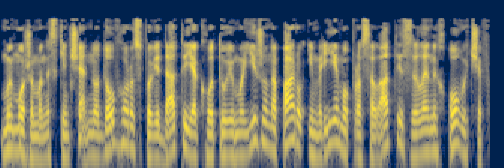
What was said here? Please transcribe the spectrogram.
ми можемо нескінченно довго розповідати, як готуємо їжу на пару і мріємо про салати з зелених овочів,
